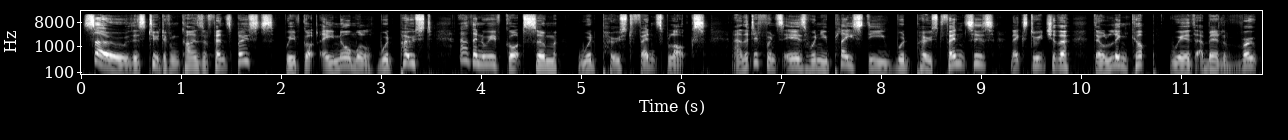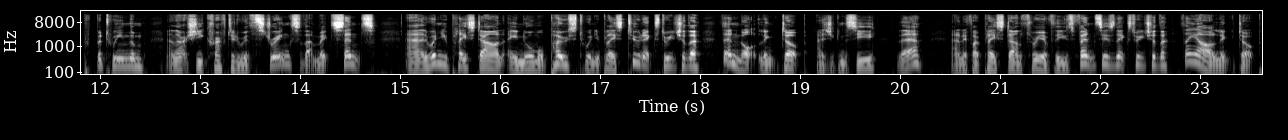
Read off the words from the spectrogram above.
So there's two different kinds of fence posts. We've got a normal wood post, and then we've got some wood post fence blocks. And the difference is when you place the wood post fences, next to each other. They'll link up with a bit of rope between them, and they're actually crafted with string, so that makes sense. And when you place down a normal post, when you place two next to each other, they're not linked up, as you can see there. And if I place down three of these fences next to each other, they are linked up.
